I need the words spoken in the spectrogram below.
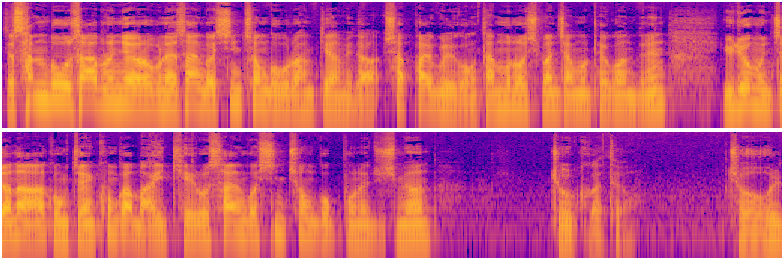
3부, 4부는요, 여러분의 사연과 신청곡으로 함께 합니다. 샵8910, 단문 50원, 장문 100원 드는 유료 문자나 공짜인 콩과 마이케이로 사연과 신청곡 보내주시면 좋을 것 같아요. 좋을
